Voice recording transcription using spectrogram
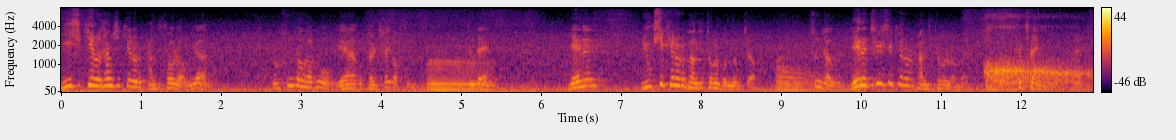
20km, 30km를 방지턱을 넘으면 요 순정하고 얘하고 별 차이가 없습니다. 음. 근데 얘는 60km로 방지턱을 못 넘죠. 음. 순정은. 얘는 70km로 방지턱을 넘어요. 그 차이입니다. 네.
